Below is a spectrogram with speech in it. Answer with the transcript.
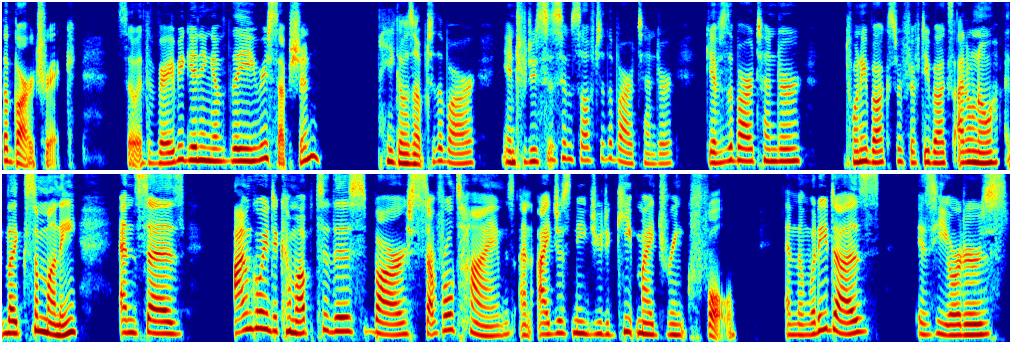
the bar trick. So, at the very beginning of the reception, he goes up to the bar, introduces himself to the bartender, gives the bartender 20 bucks or 50 bucks, I don't know, like some money, and says, I'm going to come up to this bar several times and I just need you to keep my drink full. And then what he does is he orders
